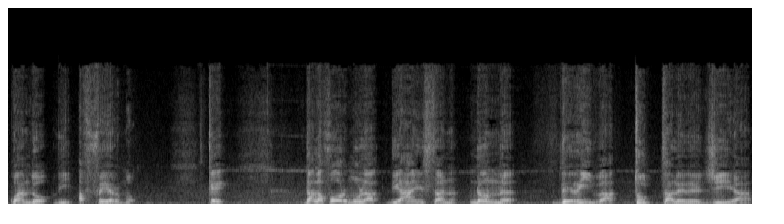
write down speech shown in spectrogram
quando vi affermo che dalla formula di Einstein non deriva tutta l'energia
